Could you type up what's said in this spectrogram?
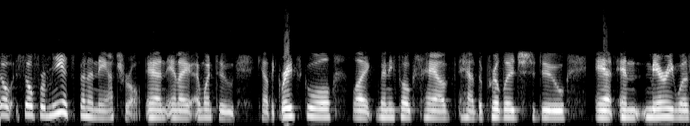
so so for me it's been a natural. And and I, I went to Catholic grade school like many folks have had the privilege to do. And and Mary was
